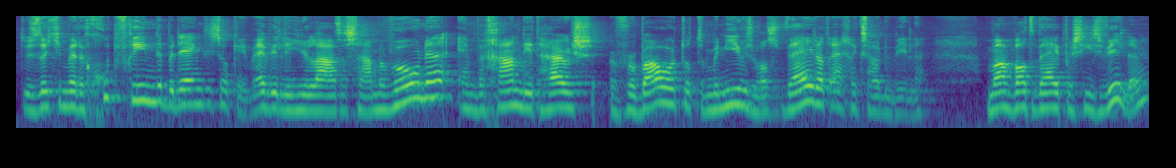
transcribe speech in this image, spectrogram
Dus dat je met een groep vrienden bedenkt is... oké, wij willen hier later samen wonen... en we gaan dit huis verbouwen tot de manier zoals wij dat eigenlijk zouden willen. Maar wat wij precies willen,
